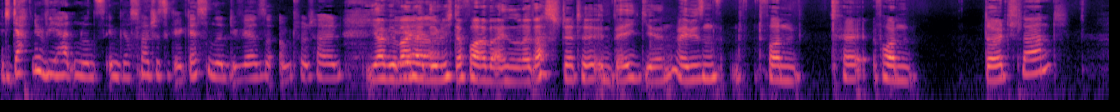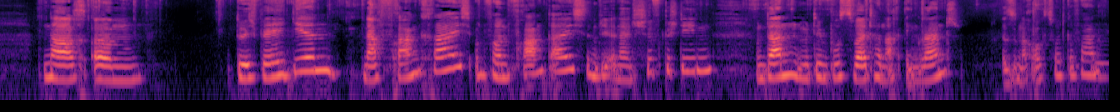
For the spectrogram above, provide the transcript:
Die dachten, wir hatten uns irgendwas Falsches gegessen und die wäre so am totalen. ja, wir waren Ja. halt nämlich davor aber in so einer Raststätte in Belgien, weil wir sind von, Köl von Deutschland nach, ähm, durch Belgien nach Frankreich und von Frankreich sind wir in ein Schiff gestiegen und dann mit dem Bus weiter nach England, also nach Oxford gefahren. Hm,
